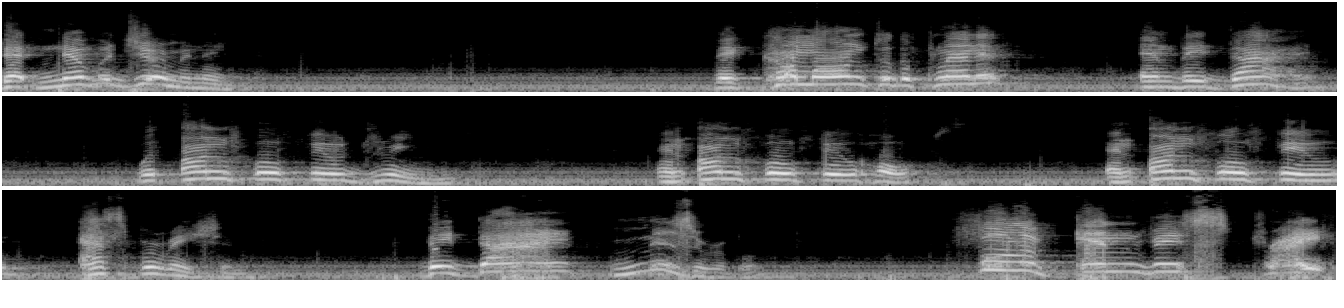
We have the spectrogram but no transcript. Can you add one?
that never germinate. They come onto the planet and they die with unfulfilled dreams and unfulfilled hopes and unfulfilled aspirations. They die miserable, full of envy, strife,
